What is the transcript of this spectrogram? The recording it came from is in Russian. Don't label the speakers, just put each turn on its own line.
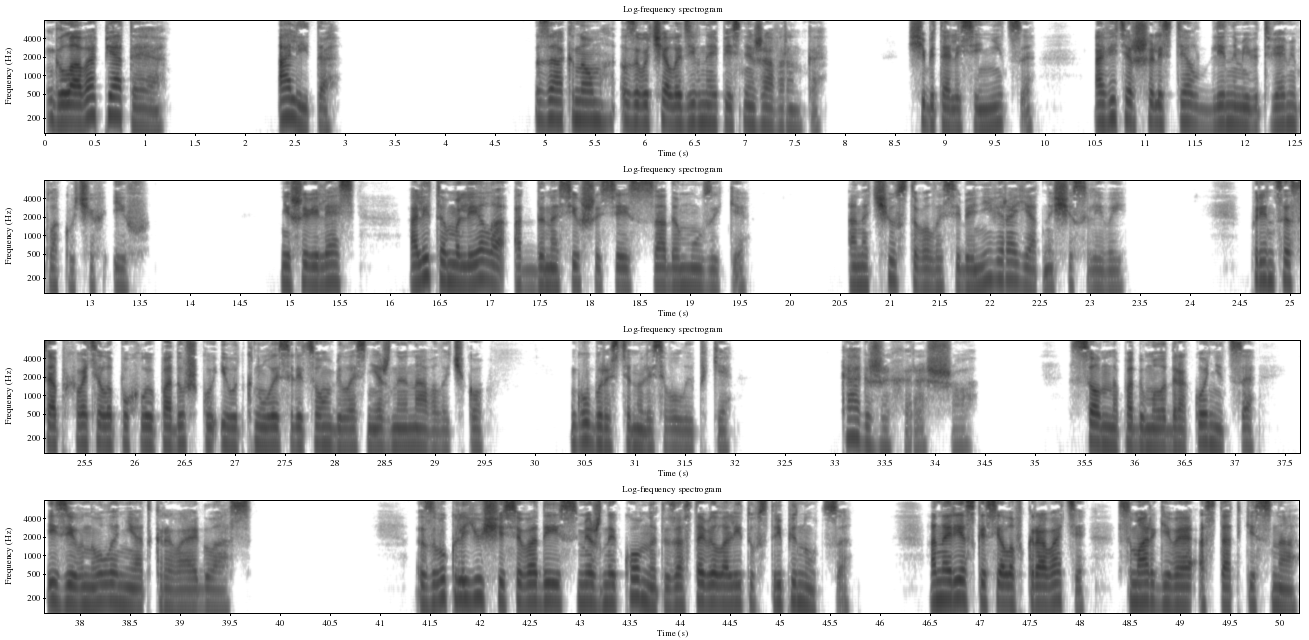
Глава пятая. Алита. За окном звучала дивная песня жаворонка. Щебетали синицы, а ветер шелестел длинными ветвями плакучих ив. Не шевелясь, Алита млела от доносившейся из сада музыки. Она чувствовала себя невероятно счастливой. Принцесса обхватила пухлую подушку и уткнулась лицом в белоснежную наволочку — Губы растянулись в улыбке. «Как же хорошо!» Сонно подумала драконица и зевнула, не открывая глаз. Звук льющейся воды из смежной комнаты заставил Алиту встрепенуться. Она резко села в кровати, смаргивая остатки сна.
